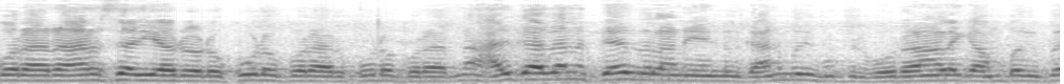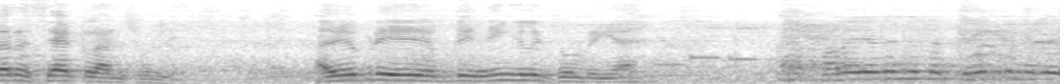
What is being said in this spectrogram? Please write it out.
போறாரு அரசு அதிகாரியோட கூட போறாரு கூட போறாருன்னா அதுக்காக தானே தேர்தல் ஆணையம் எங்களுக்கு அனுமதி கொடுத்துருக்கு. ஒரு நாளைக்கு ஐம்பது பேரை சேர்க்கலான்னு சொல்லி. அது எப்படி எப்படி நீங்களும் சொல்றீங்க? பல இடங்கள்ல தேக்க நிலை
